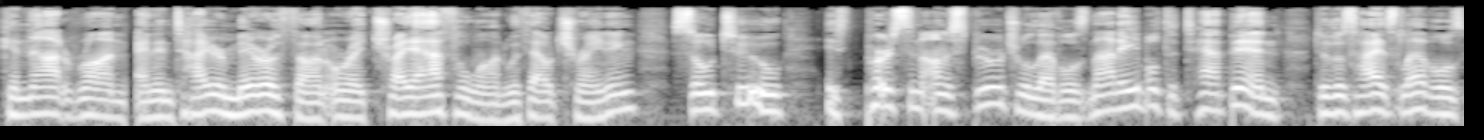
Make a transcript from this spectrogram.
cannot run an entire marathon or a triathlon without training. So too, a person on a spiritual level is not able to tap in to those highest levels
